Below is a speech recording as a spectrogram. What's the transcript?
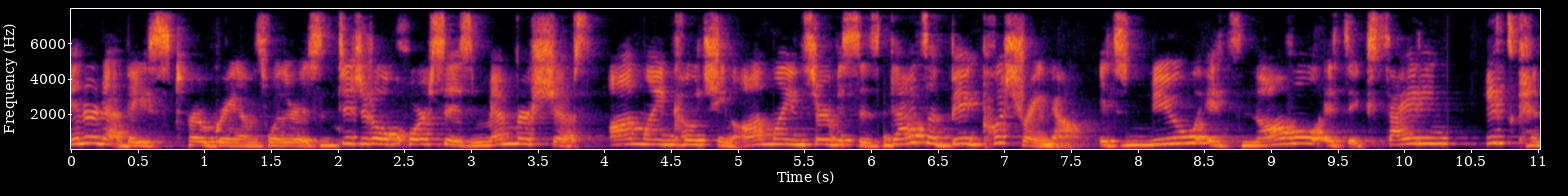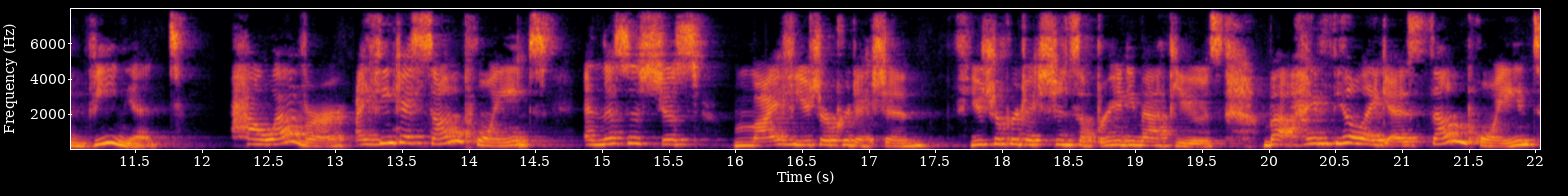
internet based programs, whether it's digital courses, memberships, online coaching, online services. That's a big push right now. It's new, it's novel, it's exciting, it's convenient. However, I think at some point, and this is just my future prediction, future predictions of Brandy Matthews, but I feel like at some point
